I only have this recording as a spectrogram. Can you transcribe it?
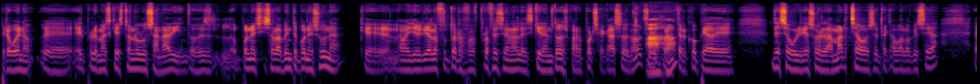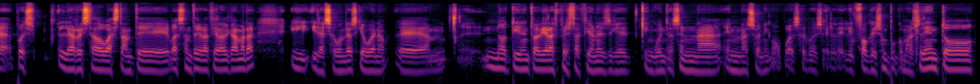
pero bueno, eh, el problema es que esto no lo usa nadie, entonces lo pones y solamente pones una, que la mayoría de los fotógrafos profesionales quieren dos para por si acaso, ¿no? para hacer copia de, de, seguridad sobre la marcha o se te acaba lo que sea, eh, pues le ha restado bastante, bastante gracia a la cámara y, y la segunda es que, bueno, eh, no tienen todavía las prestaciones que, que, encuentras en una, en una Sony, como puede ser pues, el, el enfoque es un poco más lento,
